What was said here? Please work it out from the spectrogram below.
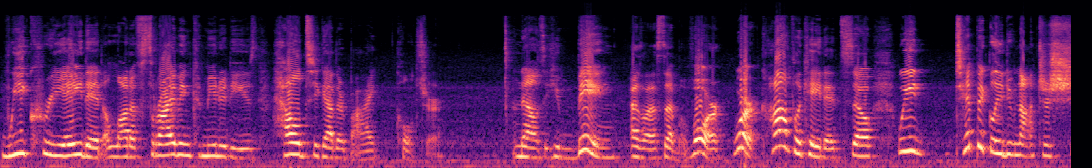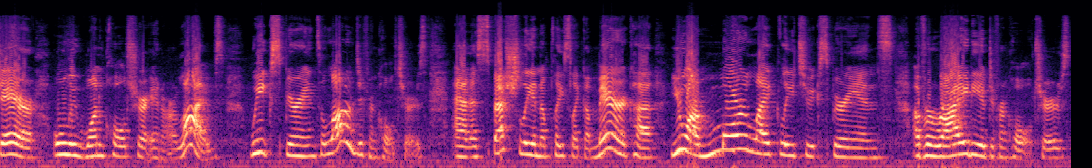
we created a lot of thriving communities held together by culture. Now, as a human being, as I said before, we're complicated. So we typically do not just share only one culture in our lives. We experience a lot of different cultures. And especially in a place like America, you are more likely to experience a variety of different cultures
